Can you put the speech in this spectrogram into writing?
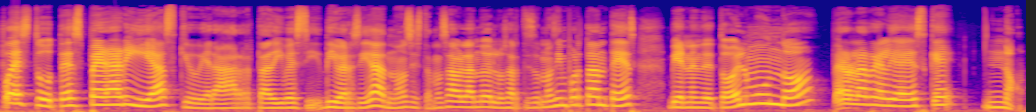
pues tú te esperarías que hubiera harta diversidad, ¿no? Si estamos hablando de los artistas más importantes, vienen de todo el mundo, pero la realidad es que no.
